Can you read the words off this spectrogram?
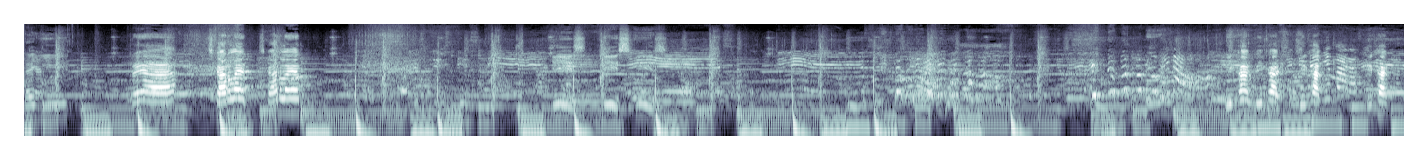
Maggie, Rea, Scarlett, Scarlett. Kiss, kiss, kiss. Dik hak, dik hak, dik hak,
